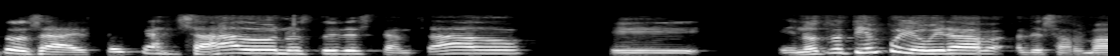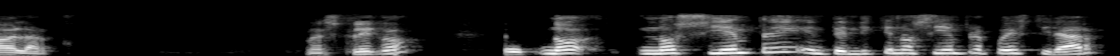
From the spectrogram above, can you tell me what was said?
o sea, estoy cansado, no estoy descansado. Eh, en otro tiempo yo hubiera desarmado el arco. ¿Me explico? No, no siempre, entendí que no siempre puedes tirar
